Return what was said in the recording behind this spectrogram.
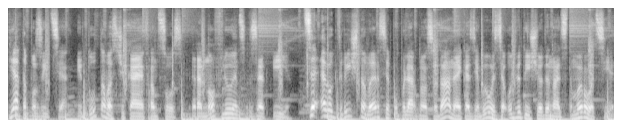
П'ята позиція. І тут на вас чекає француз Renault Fluence ZE Це електрична версія популярного седана, яка з'явилася у 2011 році.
